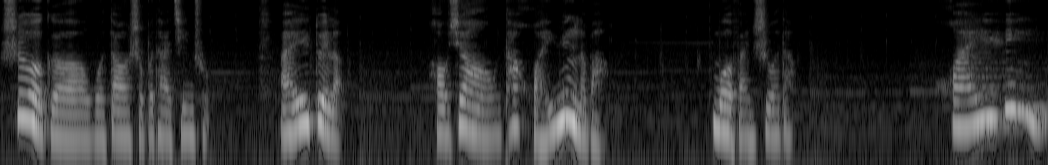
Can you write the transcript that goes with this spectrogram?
这个我倒是不太清楚。哎，对了，好像她怀孕了吧？莫凡说道。怀孕？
